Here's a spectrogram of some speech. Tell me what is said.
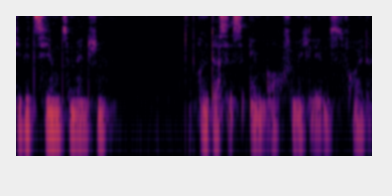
die Beziehung zu Menschen. Und das ist eben auch für mich Lebensfreude.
